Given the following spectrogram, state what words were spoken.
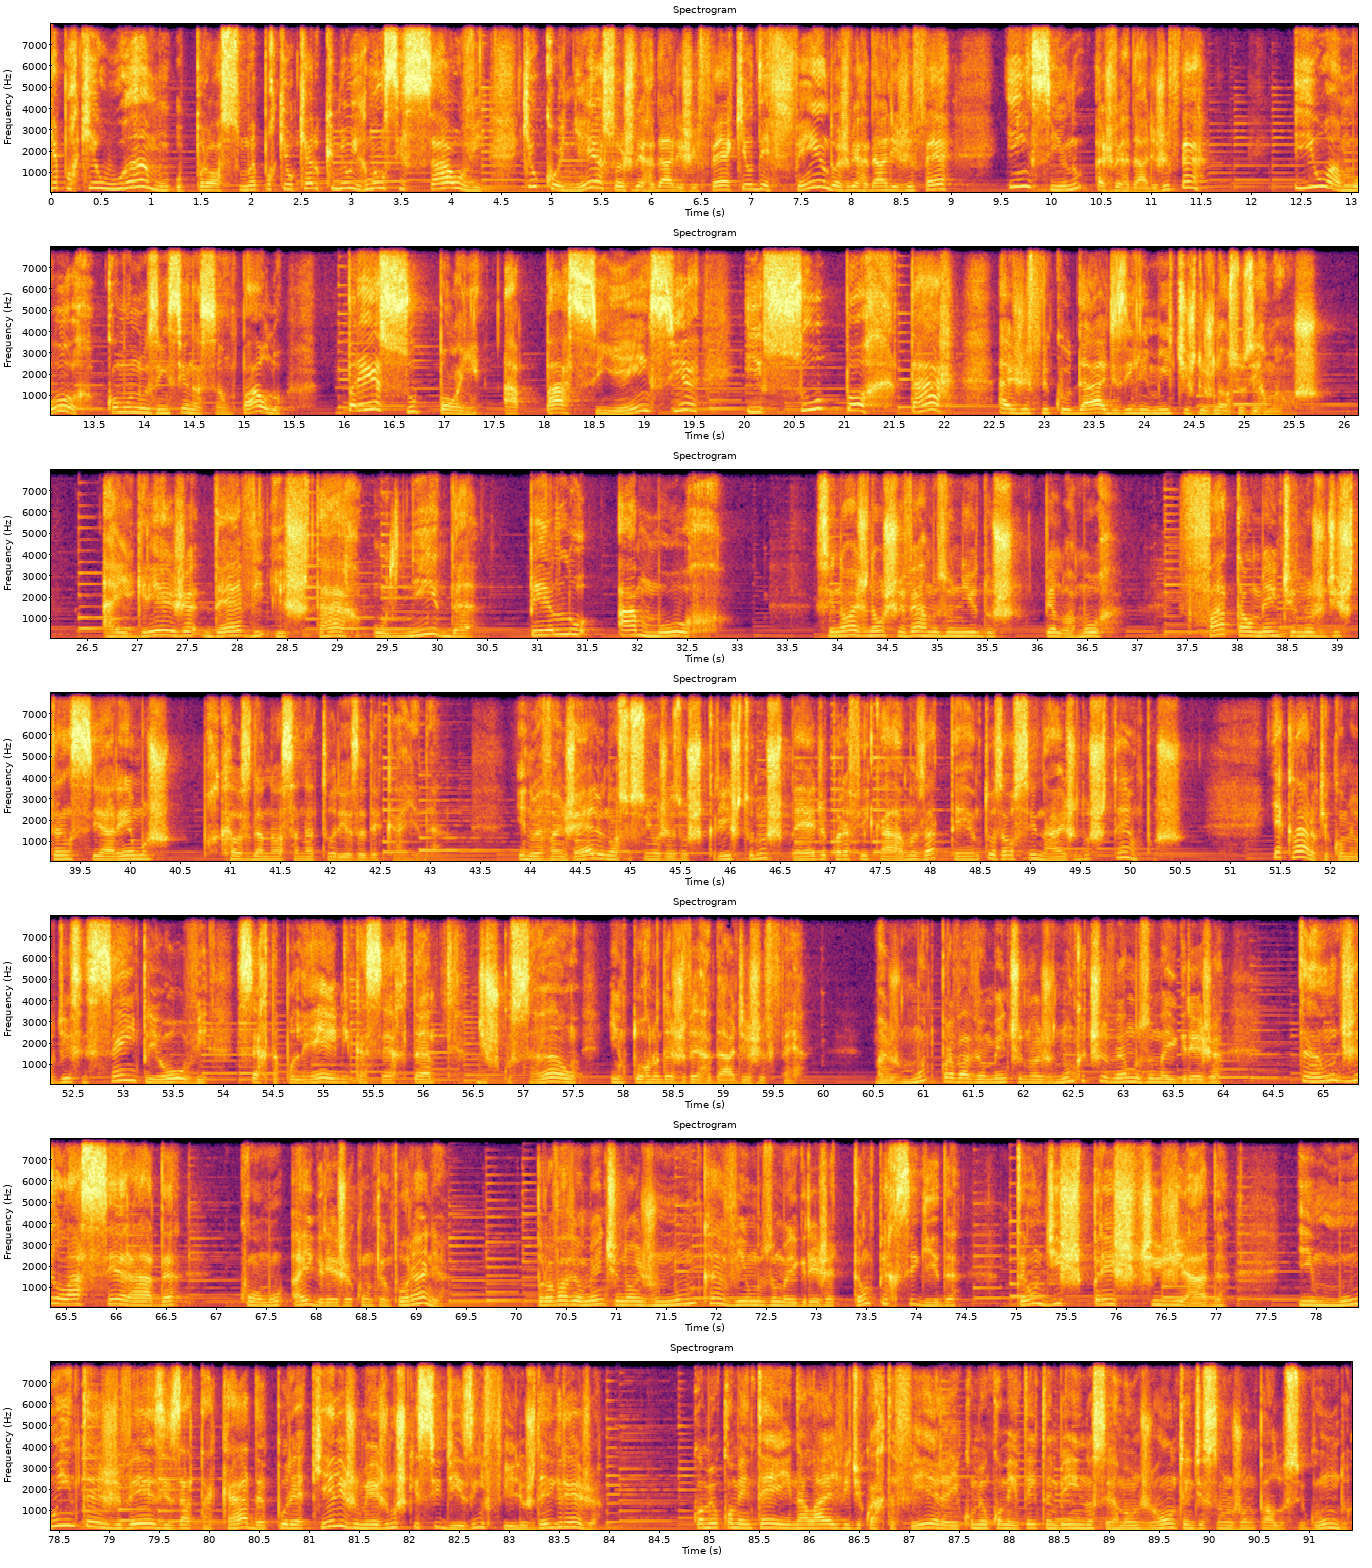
E é porque eu amo o próximo, é porque eu quero que o meu irmão se salve, que eu conheço as verdades de fé, que eu defendo as verdades de fé e ensino as verdades de fé. E o amor, como nos ensina São Paulo, pressupõe a paciência e suportar as dificuldades e limites dos nossos irmãos. A igreja deve estar unida pelo amor. Se nós não estivermos unidos pelo amor, fatalmente nos distanciaremos por causa da nossa natureza decaída. E no Evangelho, nosso Senhor Jesus Cristo nos pede para ficarmos atentos aos sinais dos tempos. E é claro que, como eu disse, sempre houve certa polêmica, certa discussão em torno das verdades de fé. Mas muito provavelmente nós nunca tivemos uma igreja tão dilacerada como a igreja contemporânea. Provavelmente nós nunca vimos uma igreja tão perseguida, tão desprestigiada e muitas vezes atacada por aqueles mesmos que se dizem filhos da igreja. Como eu comentei na live de quarta-feira e como eu comentei também no sermão de ontem de São João Paulo II,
